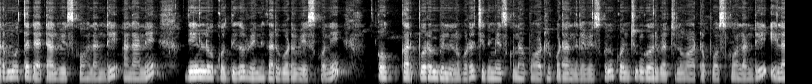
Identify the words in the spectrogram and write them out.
అరమూత డెటాల్ వేసుకోవాలండి. అలానే దీనిలో కొద్దిగా వెనిగర్ కూడా వేసుకొని ఒక కర్పూరం బిల్లును కూడా చిదిమేసుకుని ఆ పౌడర్ కూడా అందులో వేసుకుని కొంచెం గోరువెచ్చని వాటర్ పోసుకోవాలండి. ఇలా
